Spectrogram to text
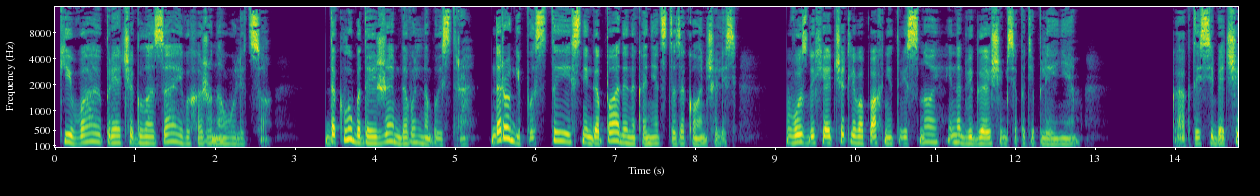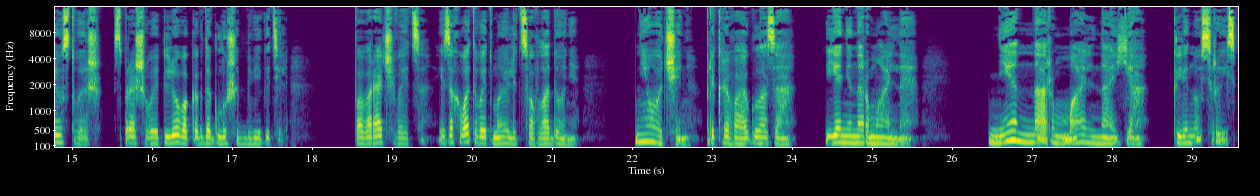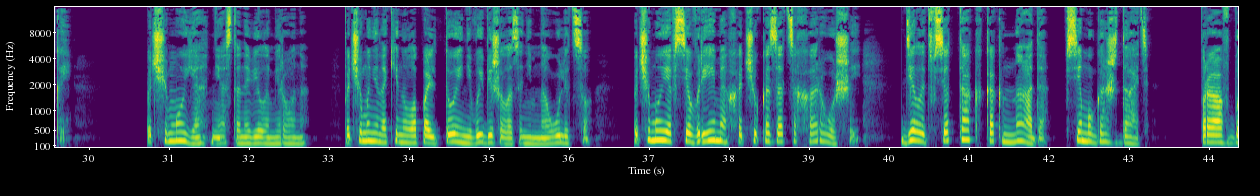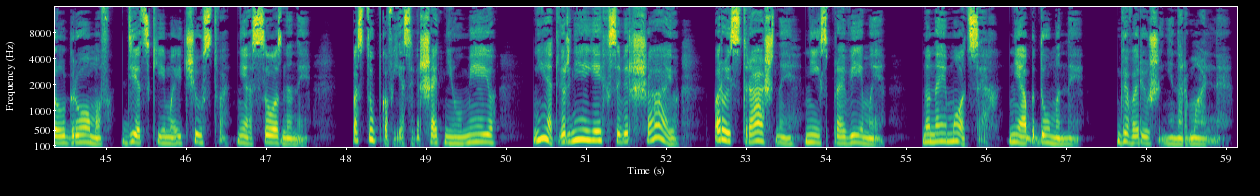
Киваю, пряча глаза и выхожу на улицу. До клуба доезжаем довольно быстро. Дороги пустые, снегопады наконец-то закончились. В воздухе отчетливо пахнет весной и надвигающимся потеплением. «Как ты себя чувствуешь?» — спрашивает Лёва, когда глушит двигатель. Поворачивается и захватывает моё лицо в ладони. «Не очень», — прикрываю глаза. «Я ненормальная». «Ненормальная», — клянусь рыськой. Почему я не остановила Мирона? Почему не накинула пальто и не выбежала за ним на улицу? Почему я все время хочу казаться хорошей, делать все так, как надо, всем угождать? Прав был Громов, детские мои чувства, неосознанные. Поступков я совершать не умею. Нет, вернее, я их совершаю, порой страшные, неисправимые, но на эмоциях, необдуманные. Говорю же, ненормальное.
